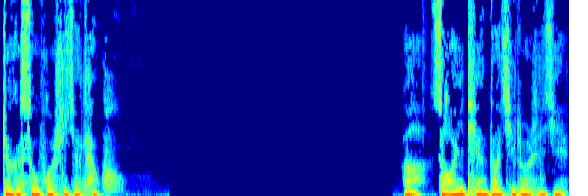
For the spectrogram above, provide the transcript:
这个娑婆世界太苦啊！早一天到极乐世界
